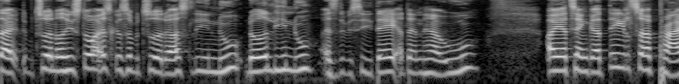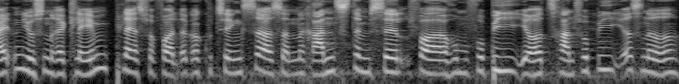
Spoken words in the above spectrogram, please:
der, det betyder noget historisk, og så betyder det også lige nu, noget lige nu, altså det vil sige i dag og den her uge. Og jeg tænker, dels så er Pride'en jo sådan en reklameplads for folk, der godt kunne tænke sig at sådan rense dem selv for homofobi og transfobi og sådan noget.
